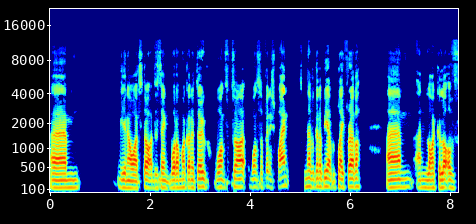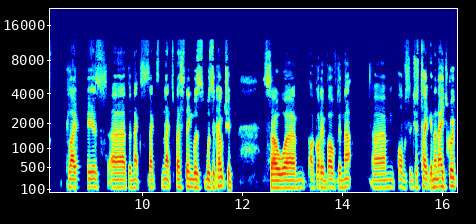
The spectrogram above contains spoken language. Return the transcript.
um, you know, I'd started to think, what am I going to do once I once I finish playing? Never going to be able to play forever. Um, and like a lot of players, uh, the next next next best thing was was the coaching. So um, I got involved in that. Um, obviously, just taking an age group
